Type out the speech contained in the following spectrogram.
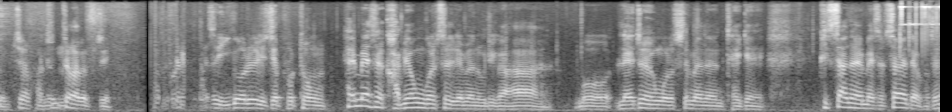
진짜 가볍네. 진짜 가볍지? 그래서 이거를 이제 보통 헬멧을 가벼운 걸 쓰려면 우리가 뭐 레저용으로 쓰면은 되게 비싼 헬멧을 써야 되거든?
